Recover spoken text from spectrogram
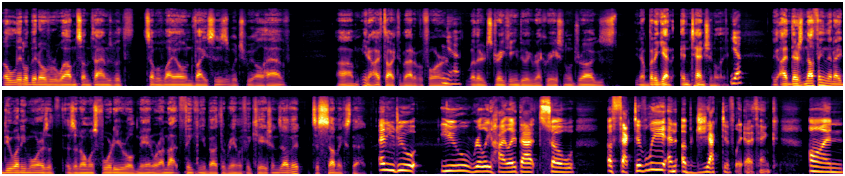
a little bit overwhelmed sometimes with some of my own vices, which we all have. Um, you know, I've talked about it before, Yeah. whether it's drinking, doing recreational drugs, you know, but again, intentionally. Yep. I, there's nothing that I do anymore as a as an almost 40 year old man where I'm not thinking about the ramifications of it to some extent. And you do, you really highlight that so effectively and objectively, I think, on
